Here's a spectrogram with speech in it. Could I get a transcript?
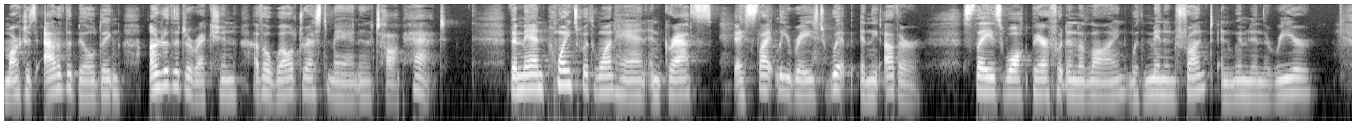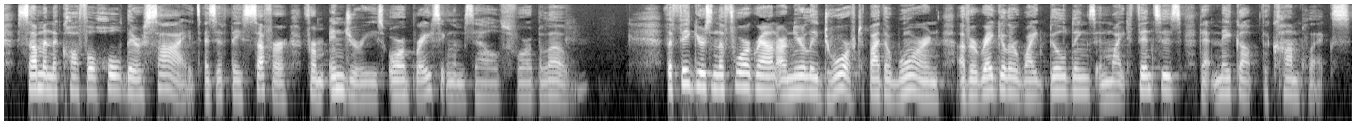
marches out of the building under the direction of a well dressed man in a top hat. The man points with one hand and grasps a slightly raised whip in the other. Slaves walk barefoot in a line, with men in front and women in the rear. Some in the coffle hold their sides as if they suffer from injuries or are bracing themselves for a blow. The figures in the foreground are nearly dwarfed by the warren of irregular white buildings and white fences that make up the complex.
